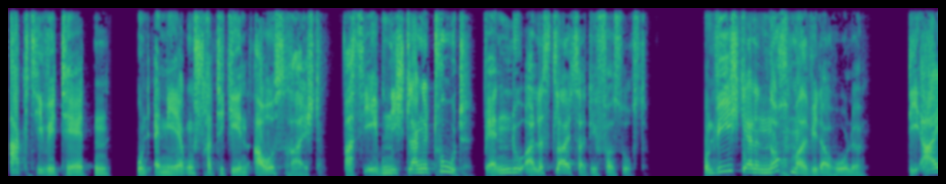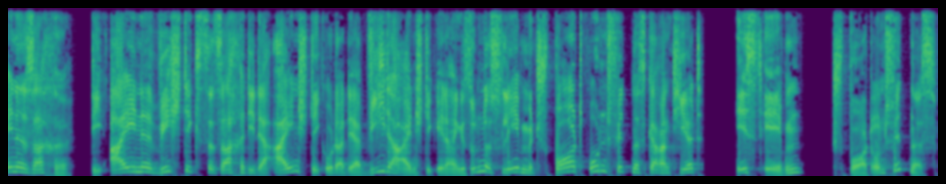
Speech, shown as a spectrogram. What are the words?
Aktivitäten und Ernährungsstrategien ausreicht, was sie eben nicht lange tut, wenn du alles gleichzeitig versuchst. Und wie ich gerne nochmal wiederhole, die eine Sache, die eine wichtigste Sache, die der Einstieg oder der Wiedereinstieg in ein gesundes Leben mit Sport und Fitness garantiert, ist eben Sport und Fitness.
